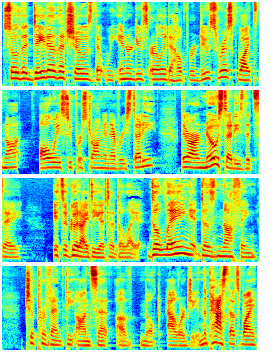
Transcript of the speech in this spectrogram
So the data that shows that we introduce early to help reduce risk, while it's not always super strong in every study, there are no studies that say it's a good idea to delay it. Delaying it does nothing to prevent the onset of milk allergy. In the past, that's why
